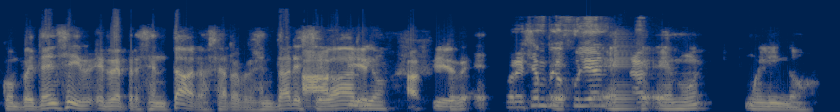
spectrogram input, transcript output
competencia y representar, o sea, representar ese barrio. Por ejemplo, Julián. es muy, muy lindo.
